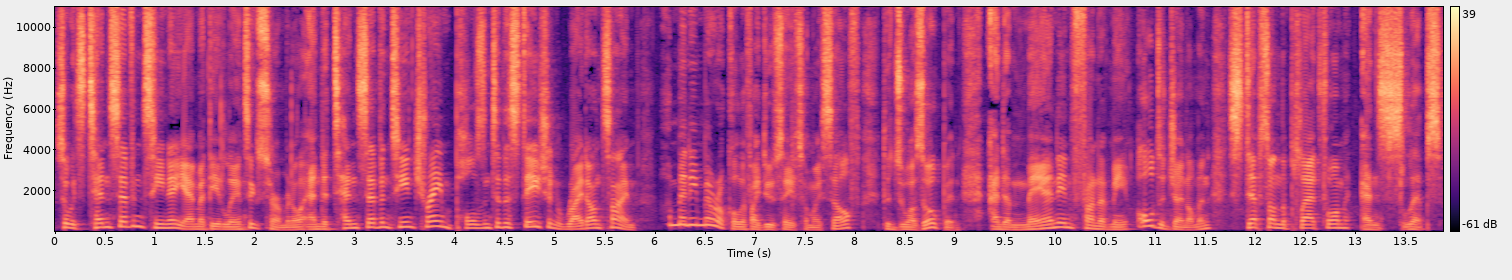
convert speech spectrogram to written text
So it's 10:17 a.m. at the Atlantic Terminal and the 10:17 train pulls into the station right on time. A mini miracle if I do say so myself. The doors open and a man in front of me, older gentleman, steps on the platform and slips,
